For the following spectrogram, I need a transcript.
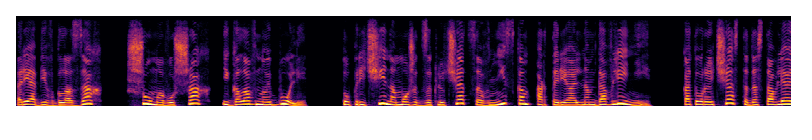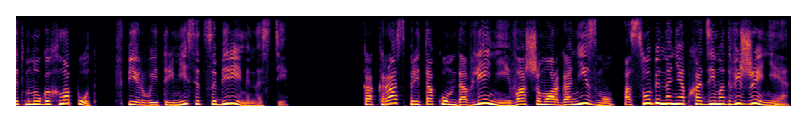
ряби в глазах, шума в ушах и головной боли, то причина может заключаться в низком артериальном давлении, которое часто доставляет много хлопот в первые три месяца беременности. Как раз при таком давлении вашему организму особенно необходимо движение.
